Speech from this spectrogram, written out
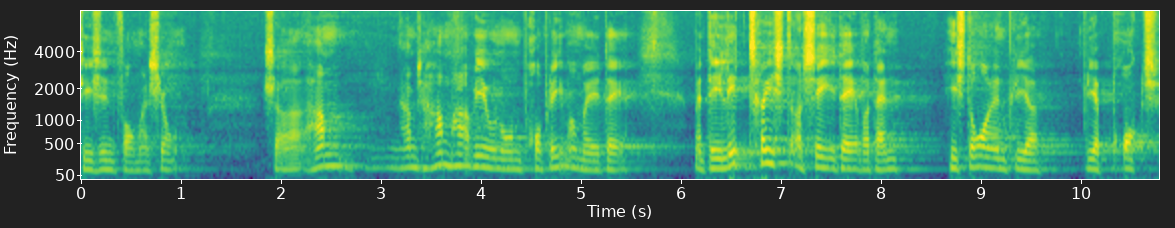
disinformation. Så ham, ham, ham har vi jo nogle problemer med i dag. Men det er lidt trist at se i dag, hvordan historien bliver, bliver brugt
